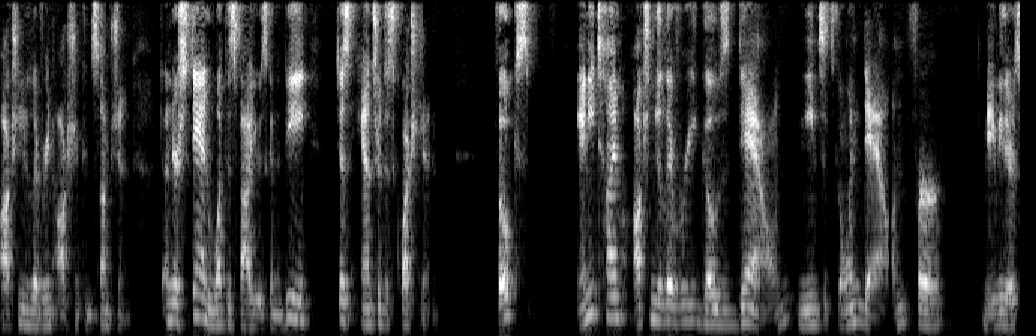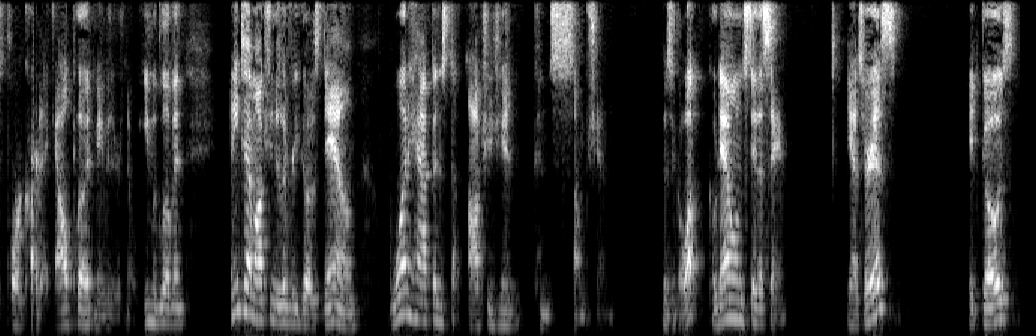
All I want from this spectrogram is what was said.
oxygen delivery and oxygen consumption. To understand what this value is going to be, just answer this question. Folks, anytime oxygen delivery goes down, means it's going down for maybe there's poor cardiac output, maybe there's no hemoglobin. Anytime oxygen delivery goes down, what happens to oxygen consumption? Does it go up, go down, stay the same? The answer is it goes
